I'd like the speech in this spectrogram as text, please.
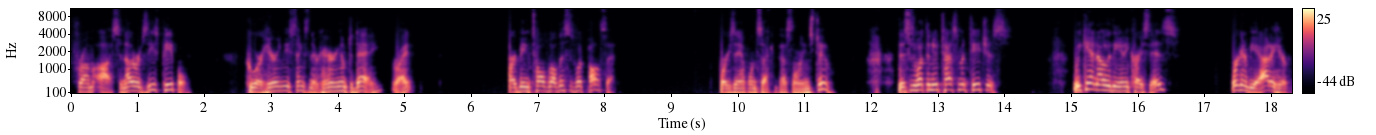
from us. In other words, these people who are hearing these things and they're hearing them today, right, are being told, well, this is what Paul said. For example, in 2 Thessalonians 2. This is what the New Testament teaches. We can't know who the Antichrist is. We're going to be out of here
